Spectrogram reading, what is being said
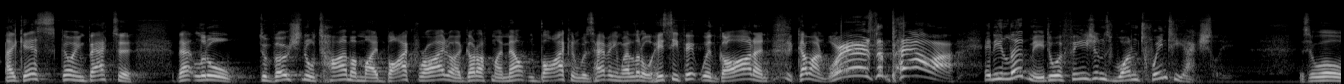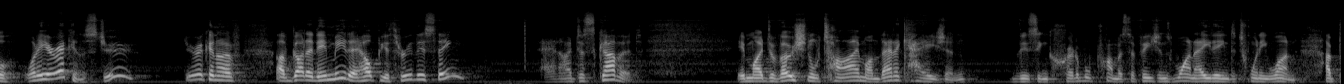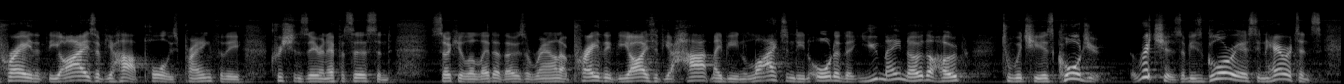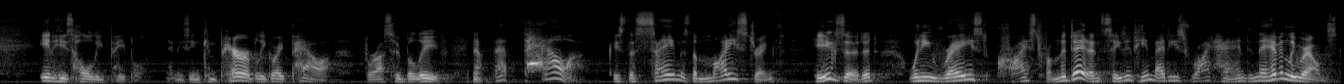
I guess going back to that little devotional time on my bike ride. I got off my mountain bike and was having my little hissy fit with God. And come on, where's the power? And he led me to Ephesians 1.20, actually. He said, well, what do you reckon, Stu? Do you reckon I've, I've got it in me to help you through this thing? And I discovered in my devotional time on that occasion this incredible promise. Ephesians 1 18 to 21 i pray that the eyes of your heart paul is praying for the christians there in ephesus and circular letter those around. I pray that the eyes of your heart may be enlightened in order that you may know the hope to which he has called you the riches of his glorious inheritance in his holy people and his incomparably great power for us who believe. Now that power is the same as the mighty strength he exerted when he raised Christ from the dead and seated him at his right hand in the heavenly realms,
